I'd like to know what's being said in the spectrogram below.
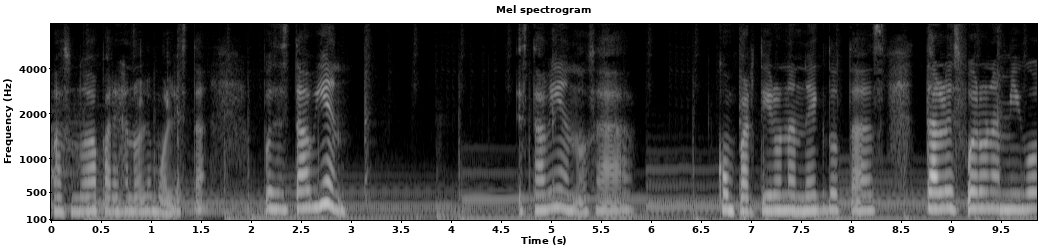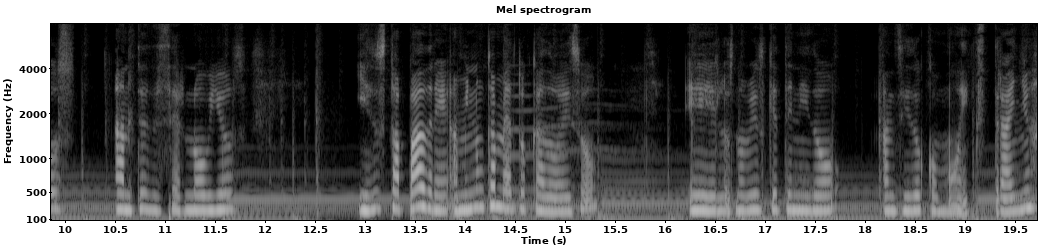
a su nueva pareja no le molesta, pues está bien. Está bien, o sea, compartieron anécdotas, tal vez fueron amigos antes de ser novios y eso está padre. A mí nunca me ha tocado eso. Eh, los novios que he tenido han sido como extraños,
